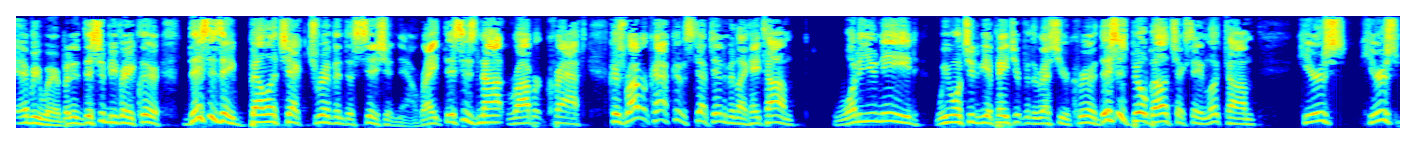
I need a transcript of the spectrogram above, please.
everywhere, but it, this should be very clear. This is a Belichick driven decision now, right? This is not Robert Kraft, because Robert Kraft could have stepped in and been like, hey, Tom, what do you need? We want you to be a Patriot for the rest of your career. This is Bill Belichick saying, look, Tom, here's, here's,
